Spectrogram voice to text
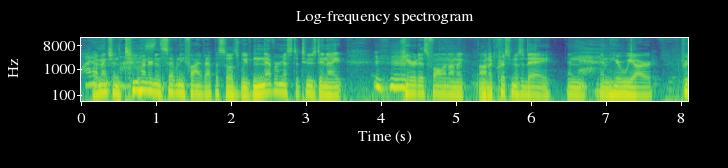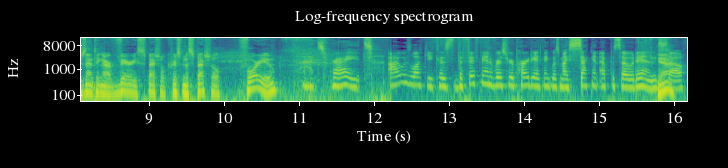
What I mentioned blast. 275 episodes. We've never missed a Tuesday night. Mm-hmm. Here it is falling on a, on a Christmas day. And, and here we are presenting our very special Christmas special for you. That's right. I was lucky because the fifth anniversary party, I think, was my second episode in. Yeah. So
